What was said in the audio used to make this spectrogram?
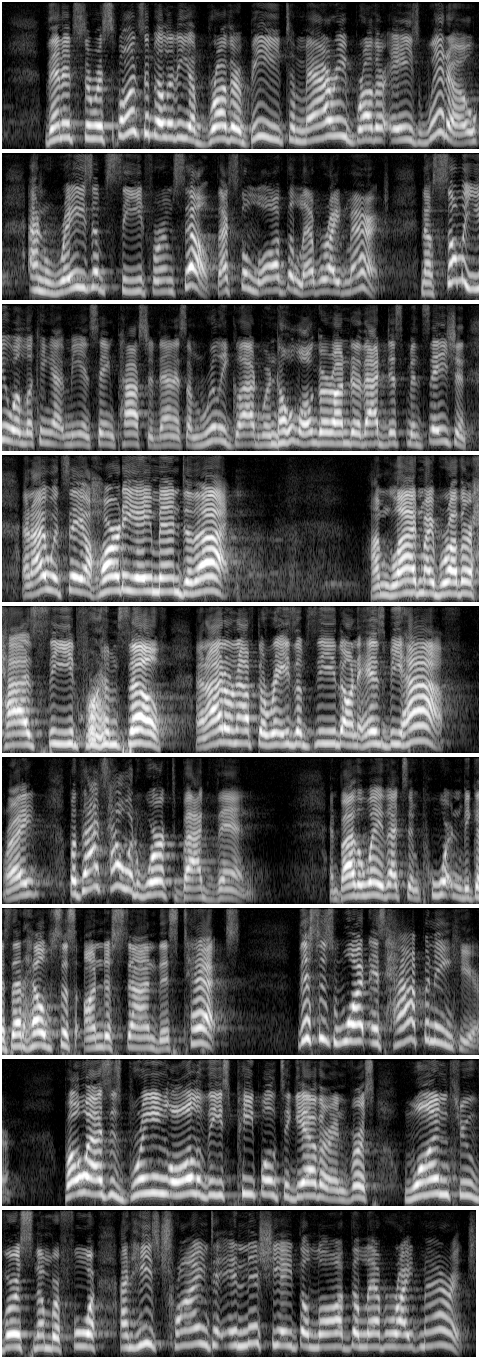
then it's the responsibility of brother B to marry brother A's widow and raise up seed for himself. That's the law of the Levirate marriage. Now, some of you are looking at me and saying, Pastor Dennis, I'm really glad we're no longer under that dispensation. And I would say a hearty amen to that. I'm glad my brother has seed for himself, and I don't have to raise up seed on his behalf, right? But that's how it worked back then. And by the way, that's important because that helps us understand this text. This is what is happening here. Boaz is bringing all of these people together in verse 1 through verse number 4, and he's trying to initiate the law of the Levirate marriage.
